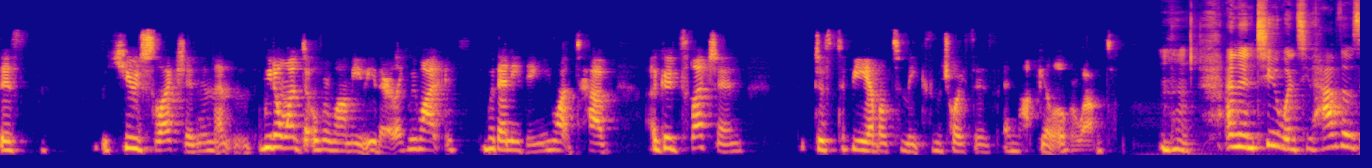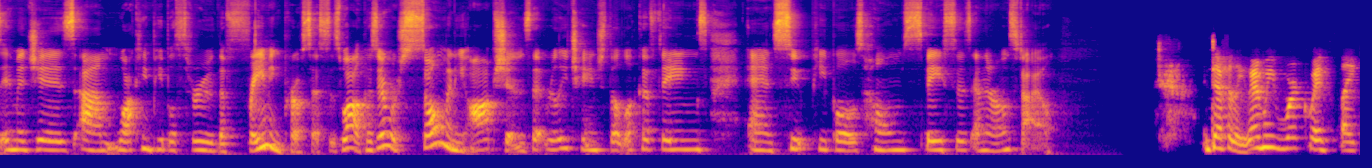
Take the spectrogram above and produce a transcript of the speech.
this huge selection and then we don't want to overwhelm you either like we want with anything you want to have a good selection just to be able to make some choices and not feel overwhelmed mm-hmm. and then two once you have those images um, walking people through the framing process as well because there were so many options that really changed the look of things and suit people's home spaces and their own style definitely and we work with like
